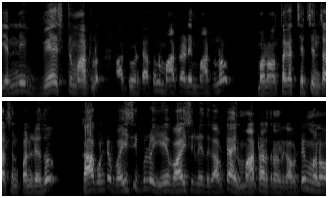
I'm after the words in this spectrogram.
ఇవన్నీ వేస్ట్ మాటలు. అటువంటి అతను మాట్లాడే మాటలు మనం అంతగా చర్చించాల్సిన పని లేదు. కాకుంటే వైసీపీలో ఏ వాయిస్ లేదు కాబట్టి ఆయన మాట్లాడుతున్నాడు కాబట్టి మనం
